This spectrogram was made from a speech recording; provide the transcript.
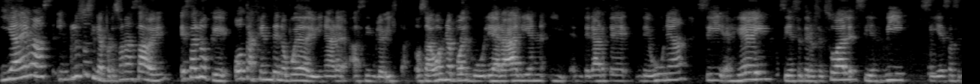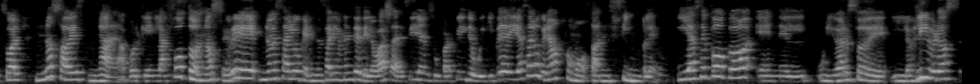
Y además, incluso si la persona sabe, es algo que otra gente no puede adivinar a simple vista. O sea, vos no podés googlear a alguien y enterarte de una si es gay, si es heterosexual, si es bi, si es asexual. No sabes nada, porque en la foto no se ve, no es algo que necesariamente te lo vaya a decir en su perfil de Wikipedia, es algo que no es como tan simple. Y hace poco, en el universo de los libros,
